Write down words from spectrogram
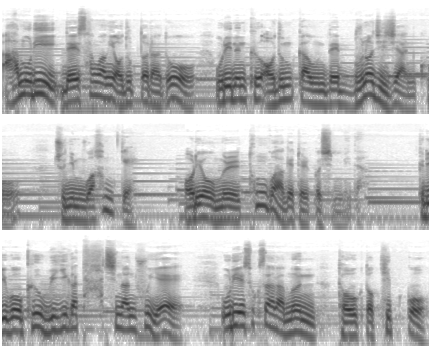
아무리 내 상황이 어둡더라도 우리는 그 어둠 가운데 무너지지 않고 주님과 함께 어려움을 통과하게 될 것입니다. 그리고 그 위기가 다 지난 후에 우리의 속사람은 더욱더 깊고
